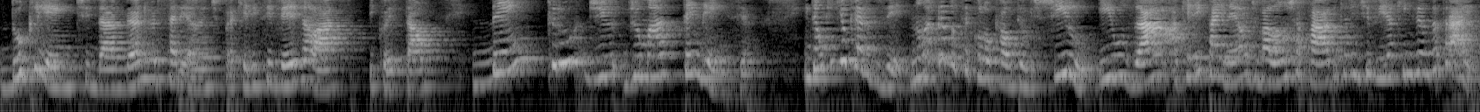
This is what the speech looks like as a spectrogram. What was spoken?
do cliente, da, da aniversariante, para que ele se veja lá e coisa e tal, dentro de, de uma tendência. Então, o que, que eu quero dizer? Não é para você colocar o teu estilo e usar aquele painel de balão chapado que a gente via 15 anos atrás.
